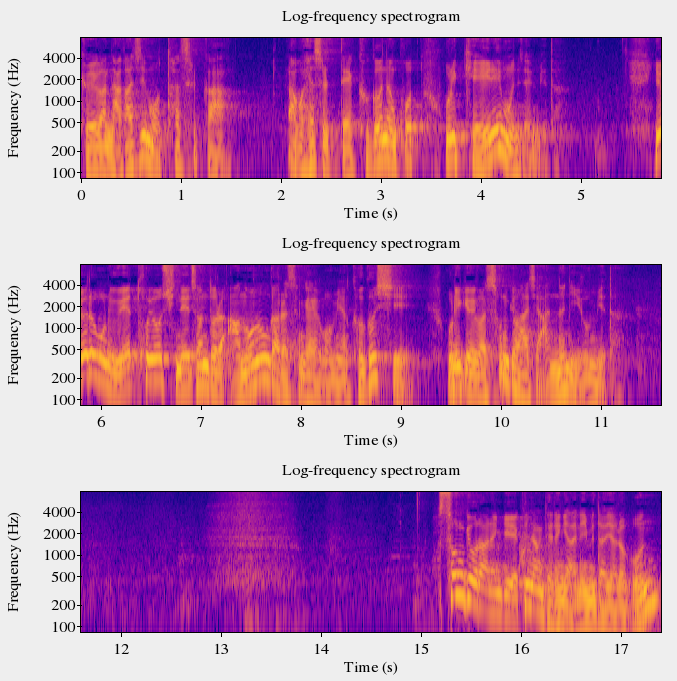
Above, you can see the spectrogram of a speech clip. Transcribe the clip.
교회가 나가지 못했을까? 라고 했을 때 그거는 곧 우리 개인의 문제입니다. 여러분이 왜 토요 시내 전도를 안 오는가를 생각해 보면 그것이 우리 교회가 성교하지 않는 이유입니다. 성교라는 게 그냥 되는 게 아닙니다, 여러분.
